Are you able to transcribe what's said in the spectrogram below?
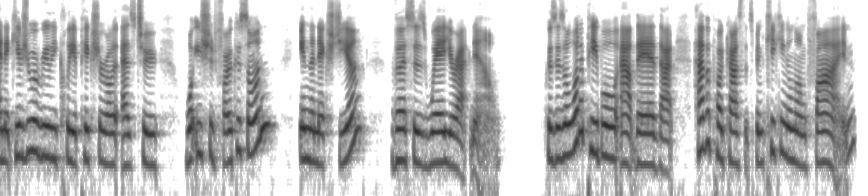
And it gives you a really clear picture as to what you should focus on in the next year versus where you're at now. Because there's a lot of people out there that have a podcast that's been kicking along fine,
